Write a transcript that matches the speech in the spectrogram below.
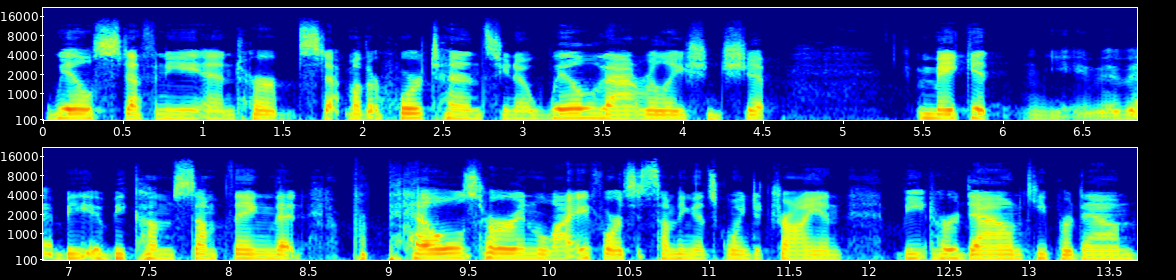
will Stephanie and her stepmother Hortense, you know, will that relationship make it be, become something that propels her in life or is it something that's going to try and beat her down, keep her down?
